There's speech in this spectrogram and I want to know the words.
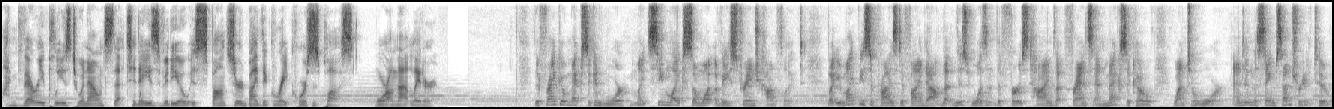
I'm very pleased to announce that today's video is sponsored by the Great Courses Plus. More on that later. The Franco Mexican War might seem like somewhat of a strange conflict, but you might be surprised to find out that this wasn't the first time that France and Mexico went to war, and in the same century, too.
